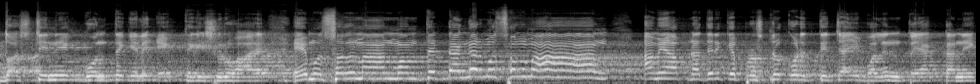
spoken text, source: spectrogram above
দশটি নেক গুনতে গেলে এক থেকে শুরু হয়। এ মুসলমান মন্ত্রের ডাঙ্গার মুসলমান, আমি আপনাদেরকে প্রশ্ন করতে চাই, বলেন তো একটা নেক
